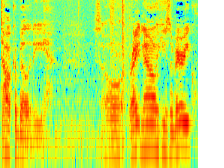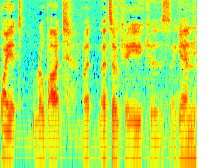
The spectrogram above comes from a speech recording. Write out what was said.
talkability. So right now he's a very quiet robot, but that's okay because again,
